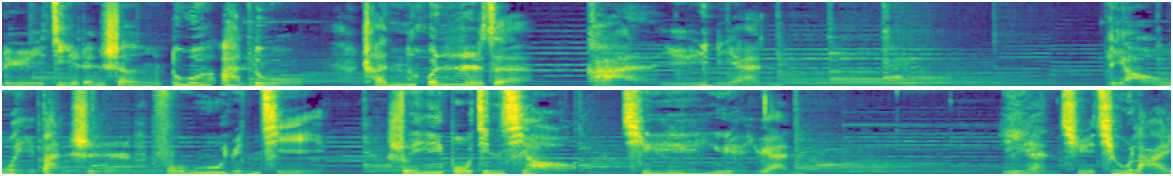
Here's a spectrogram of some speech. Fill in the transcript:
旅寄人生多暗路，晨昏日子感余年。聊未半事浮云起，谁补今宵缺月圆？雁去秋来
